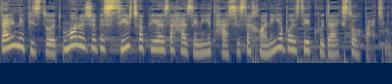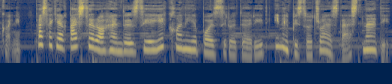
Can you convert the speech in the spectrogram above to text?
در این اپیزود ما راجع به سیر تا پیاز هزینه تاسیس خانه بازی کودک صحبت می‌کنیم. پس اگر قصد راه اندازی یک خانه بازی رو دارید این اپیزود رو از دست ندید.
